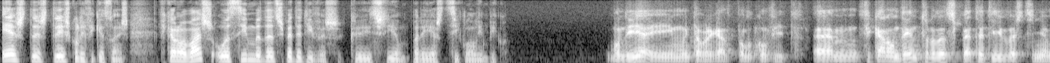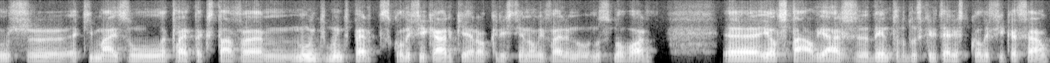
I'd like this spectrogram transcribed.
estas três qualificações ficaram abaixo ou acima das expectativas que existiam para este ciclo olímpico? Bom dia e muito obrigado pelo convite. Um, ficaram dentro das expectativas. Tínhamos uh, aqui mais um atleta que estava muito, muito perto de se qualificar, que era o Cristiano Oliveira no, no snowboard. Eh, ele está, aliás, dentro dos critérios de qualificação,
